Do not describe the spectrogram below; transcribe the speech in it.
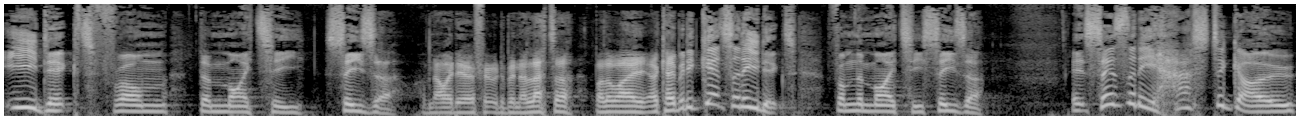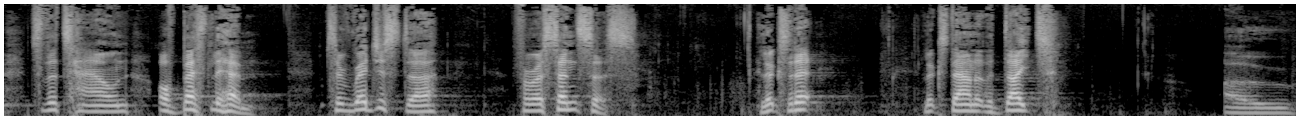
edict from the mighty Caesar. I've no idea if it would have been a letter, by the way. Okay, but he gets an edict from the mighty Caesar it says that he has to go to the town of Bethlehem to register for a census. He looks at it, looks down at the date. Oh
